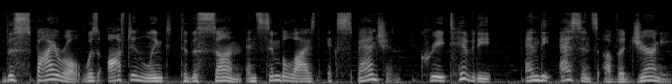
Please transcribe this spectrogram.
the spiral was often linked to the sun and symbolized expansion, creativity, and the essence of a journey.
